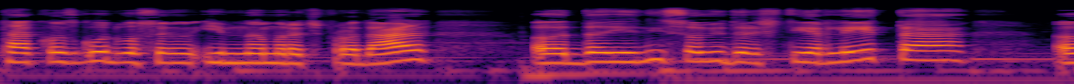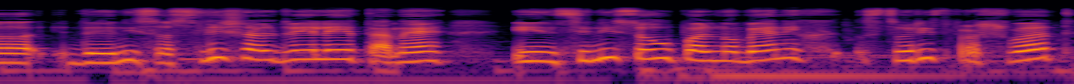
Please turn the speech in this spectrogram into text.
tako zgodbo so jim namreč prodali, eh, da je niso videli štiri leta, eh, da je niso slišali dve leta ne? in si niso upali nobenih stvari sprašvati,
